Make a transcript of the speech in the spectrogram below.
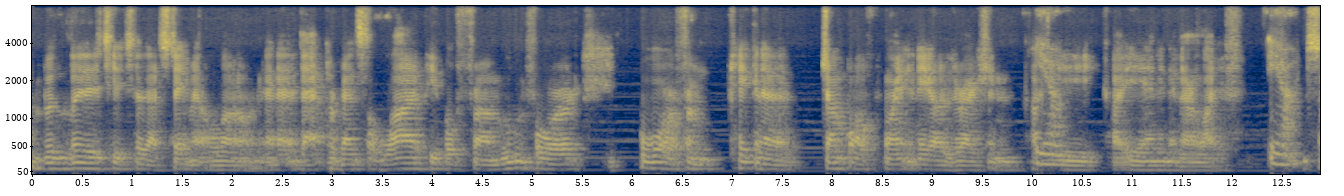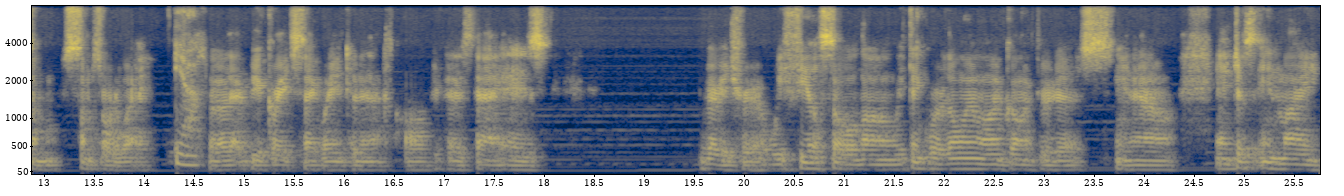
validity to that statement alone. And that prevents a lot of people from moving forward or from taking a jump off point in the other direction, Yeah. i.e., i.e., ending in their life Yeah, in some some sort of way. yeah, So that would be a great segue into the next call because that is very true. We feel so alone. We think we're the only one going through this, you know. And just in my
